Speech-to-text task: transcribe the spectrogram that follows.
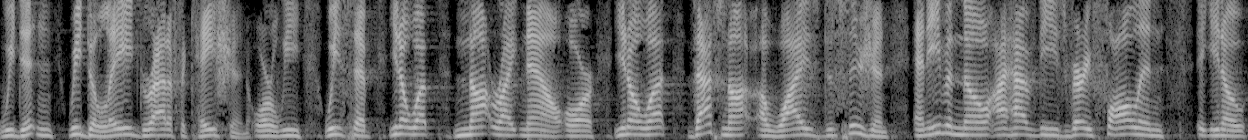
we didn't, we delayed gratification, or we, we said, you know what, not right now, or you know what, that's not a wise decision. And even though I have these very fallen, you know,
